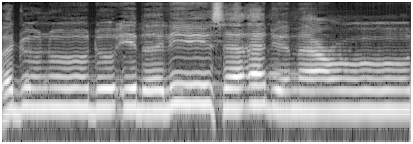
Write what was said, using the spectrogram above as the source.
وجنود إبليس أجمعون.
